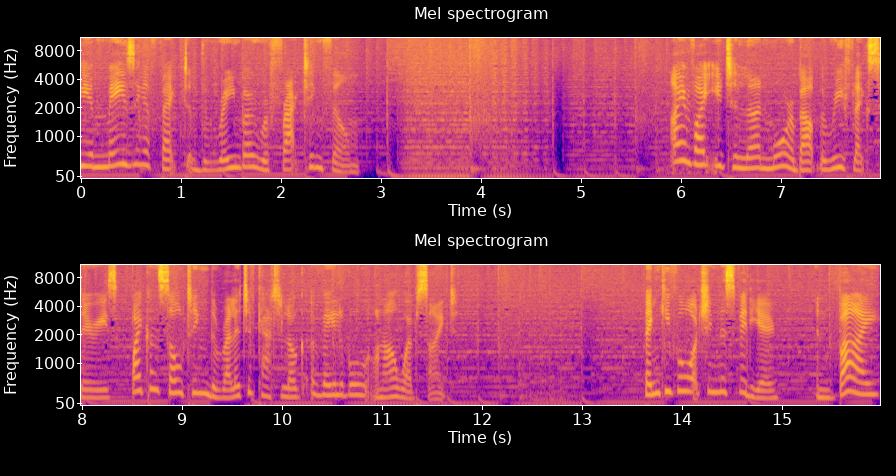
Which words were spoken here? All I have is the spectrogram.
The amazing effect of the rainbow refracting film. I invite you to learn more about the Reflex series by consulting the relative catalogue available on our website. Thank you for watching this video, and bye!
